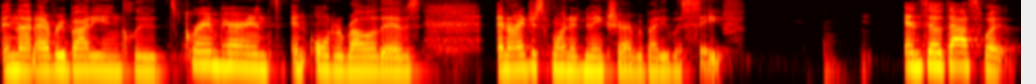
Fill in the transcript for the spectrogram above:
and that everybody includes grandparents and older relatives. And I just wanted to make sure everybody was safe. And so that's what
